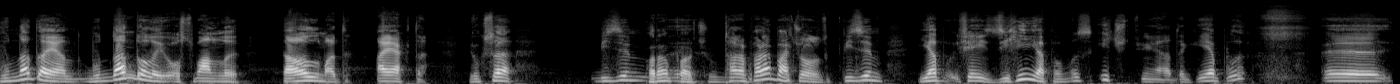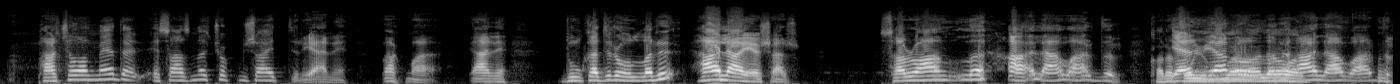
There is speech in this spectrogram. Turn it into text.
buna dayalı bundan dolayı Osmanlı dağılmadı ayakta. Yoksa bizim Paramparça oldu. Tara paramparça olduk. Bizim yap şey zihin yapımız iç dünyadaki yapı e, parçalanmaya da esasında çok müsaittir yani. Bakma yani Dulkadiroğulları hala yaşar. Saruhanlı hala vardır. Karakoyunlular Germiyanoğulları hala var. hala vardır.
